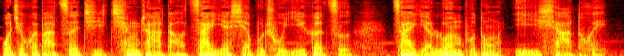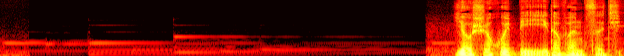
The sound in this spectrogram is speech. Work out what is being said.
我就会把自己倾轧到再也写不出一个字，再也抡不动一下腿。有时会鄙夷的问自己。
